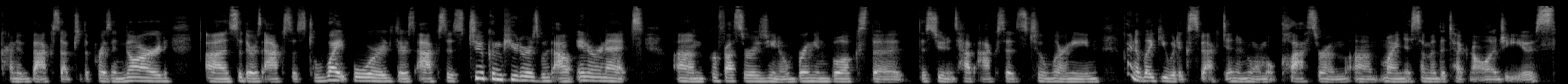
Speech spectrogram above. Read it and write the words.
kind of backs up to the prison yard. Uh, so there's access to whiteboards, there's access to computers without internet. Um, professors, you know, bring in books. The the students have access to learning, kind of like you would expect in a normal classroom, um, minus some of the technology use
